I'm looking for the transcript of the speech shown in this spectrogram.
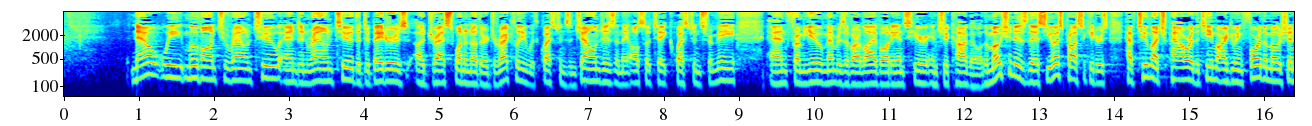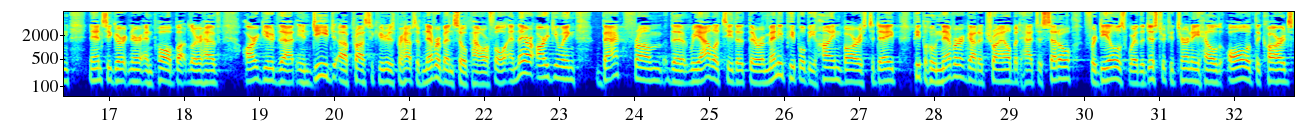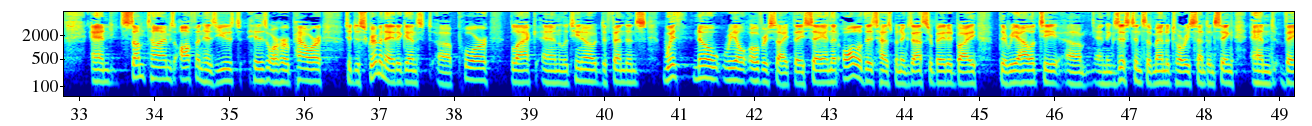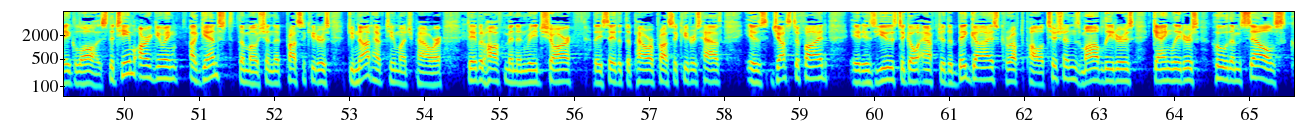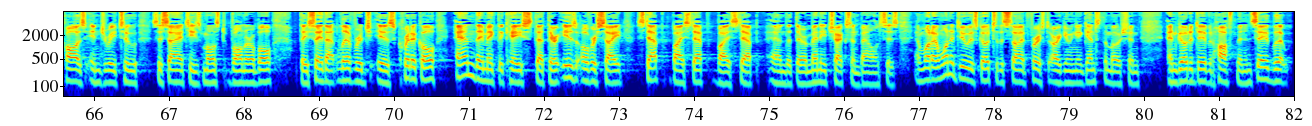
Now we move on to round two, and in round two, the debaters address one another directly with questions and challenges, and they also take questions from me and from you, members of our live audience here in Chicago. The motion is this U.S. prosecutors have too much power. The team arguing for the motion, Nancy Gertner and Paul Butler, have argued that indeed uh, prosecutors perhaps have never been so powerful, and they are arguing back from the reality that there are many people behind bars today, people who never got a trial but had to settle for deals where the the district attorney held all of the cards and sometimes, often has used his or her power to discriminate against uh, poor black and Latino defendants with no real oversight, they say, and that all of this has been exacerbated by the reality um, and existence of mandatory sentencing and vague laws. The team arguing against the motion that prosecutors do not have too much power, David Hoffman and Reid Schar, they say that the power prosecutors have is justified. It is used to go after the big guys, corrupt politicians, mob leaders, gang leaders, who themselves cause injury to society's most vulnerable. They say that leverage is critical, and they make the case that there is oversight step by step by step, and that there are many checks and balances. And what I want to do is go to the side first arguing against the motion and go to David Hoffman and say that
